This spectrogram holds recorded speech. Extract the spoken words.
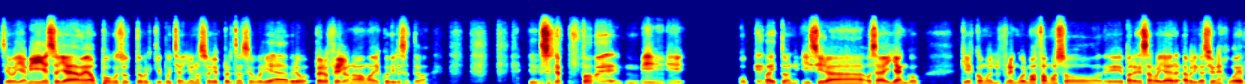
sí, pues, y a mí eso ya me da un poco susto porque, pucha, yo no soy experto en seguridad, pero, pero filo, no vamos a discutir ese tema. Ese fue mi Python hiciera, o sea, Django, que es como el framework más famoso eh, para desarrollar aplicaciones web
